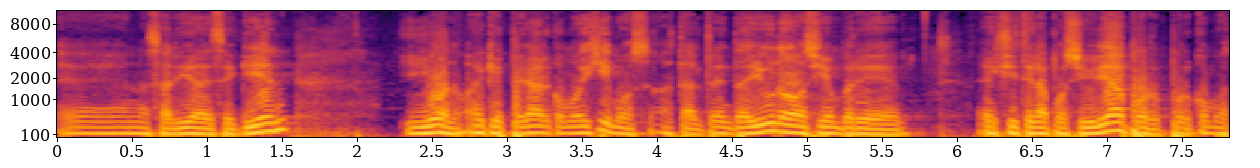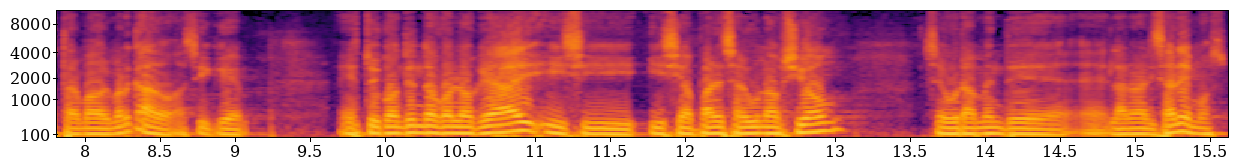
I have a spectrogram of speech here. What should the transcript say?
eh, en la salida de Ezequiel. Y bueno, hay que esperar, como dijimos, hasta el 31 siempre existe la posibilidad por, por cómo está armado el mercado. Así que estoy contento con lo que hay y si, y si aparece alguna opción, seguramente eh, la analizaremos.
